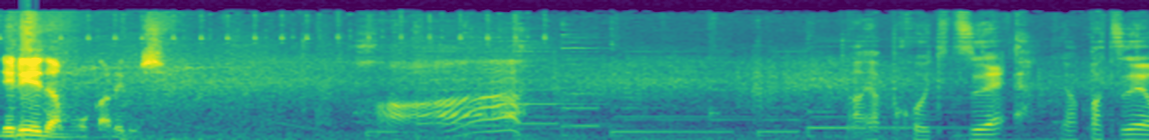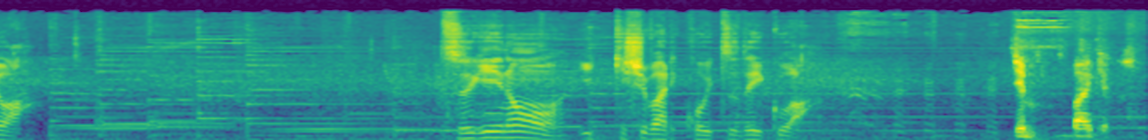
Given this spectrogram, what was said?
で、レーダーも置かれるし。はああやっぱこいつ強えやっぱ強えわ次の一騎縛りこいつでいくわで、売却する。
